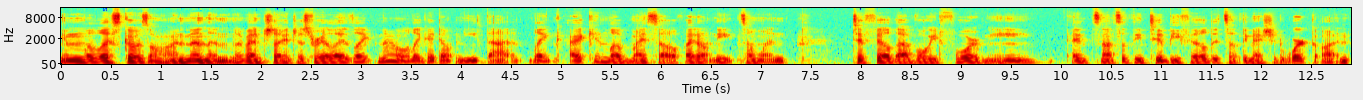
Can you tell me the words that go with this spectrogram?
and the list goes on and then eventually i just realized like no like i don't need that. Like i can love myself. I don't need someone to fill that void for me. It's not something to be filled. It's something i should work on.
